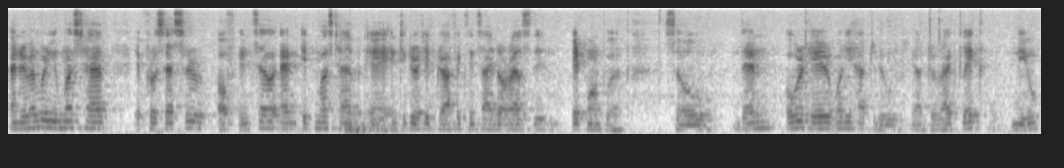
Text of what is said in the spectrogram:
And remember you must have a processor of Intel and it must have integrated graphics inside or else it won't work. So then over here what you have to do you have to right click new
